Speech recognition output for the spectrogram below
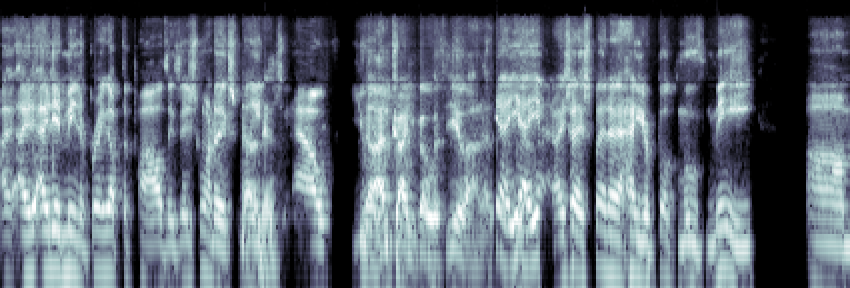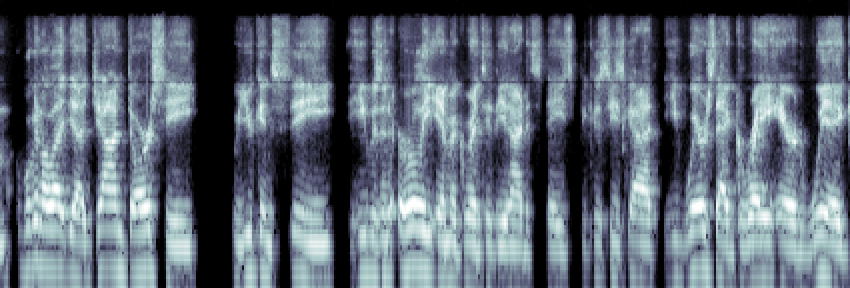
I, I, I, didn't mean to bring up the politics. I just wanted to explain no, how you. No, I'm trying to go with you on it. Yeah, yeah, yeah. I should explain how your book moved me. Um, we're going to let uh, John Dorsey, who you can see, he was an early immigrant to the United States because he's got he wears that gray-haired wig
